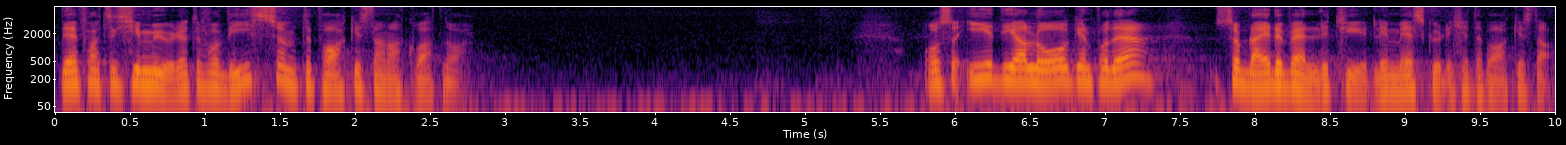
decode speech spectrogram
det er faktisk ikke til å få visum til Pakistan akkurat nå. Og så I dialogen på det så ble det veldig tydelig vi skulle ikke til Pakistan.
